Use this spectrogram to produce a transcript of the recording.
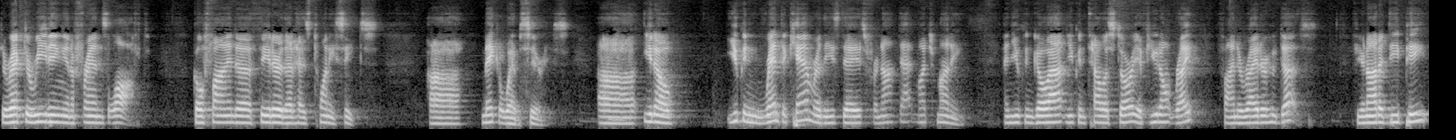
Direct a reading in a friend's loft. Go find a theater that has 20 seats. Uh, make a web series. Uh, you know, you can rent a camera these days for not that much money. And you can go out and you can tell a story. If you don't write, find a writer who does. If you're not a DP,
